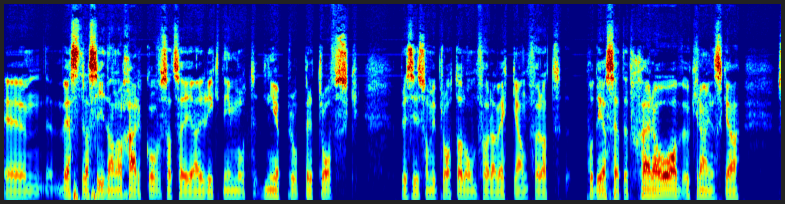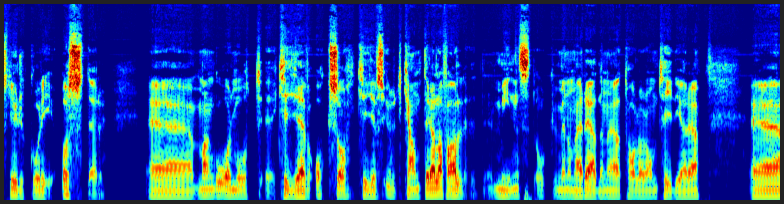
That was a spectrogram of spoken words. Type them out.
Ehm, västra sidan av Charkov så att säga i riktning mot Dnepropetrovsk, precis som vi pratade om förra veckan, för att på det sättet skära av ukrainska styrkor i öster. Eh, man går mot Kiev också, Kievs utkanter i alla fall, minst, och med de här räderna jag talade om tidigare. Eh,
